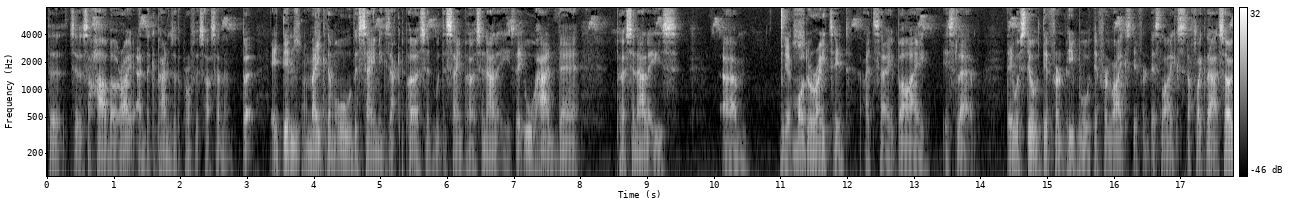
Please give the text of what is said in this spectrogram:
the to the Sahaba, right, and the companions of the Prophet sallam, but it didn't make them all the same exact person with the same personalities. They all had their personalities um, yes. moderated, I'd say, by Islam. They were still different people mm-hmm. with different likes, different dislikes, stuff like that. So,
